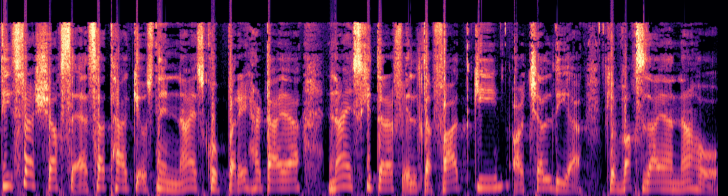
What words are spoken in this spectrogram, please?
تیسرا شخص ایسا تھا کہ اس نے نہ اس کو پرے ہٹایا، نہ اس کی طرف التفات کی اور چل دیا کہ وقت ضائع نہ ہو۔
